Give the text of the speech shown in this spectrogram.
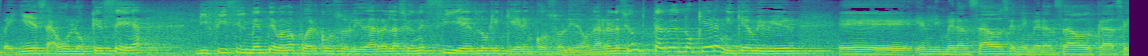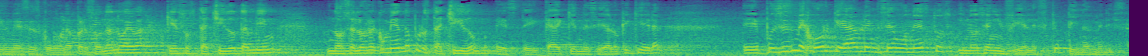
belleza o lo que sea, difícilmente van a poder consolidar relaciones si es lo que quieren consolidar una relación. Tal vez no quieran y quieran vivir eh, enlimeranzados, enlimeranzados cada seis meses con una persona nueva, que eso está chido también. No se los recomiendo, pero está chido. Este, cada quien decida lo que quiera. Eh, pues es mejor que hablen, sean honestos y no sean infieles. ¿Qué opinas, Melissa?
